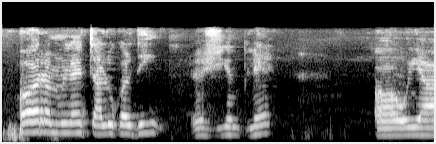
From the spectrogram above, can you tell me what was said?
और हमने चालू कर दी रशियन प्ले और या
